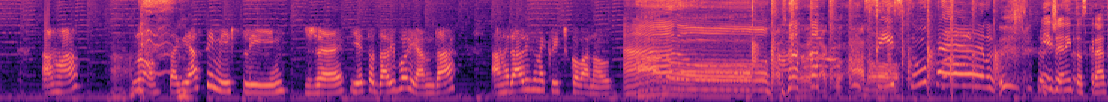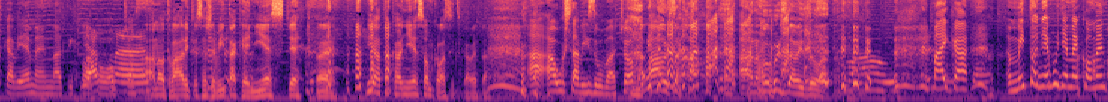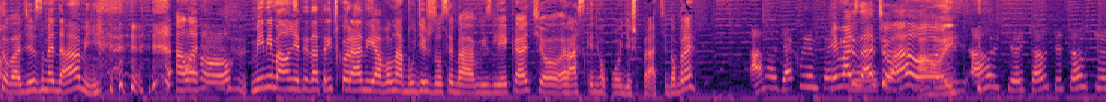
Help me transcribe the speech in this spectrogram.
Aha. No, tak ja si myslím, že je to Dalibor Janda a hrali sme Kličkovanou. Áno. Takto, áno. Si super! My ženy to skrátka vieme na tých chlapov Jasné. občas. Áno, tvárite sa, že vy také nie ste. To je, ja taká nie som, klasická veta. A, a už sa vyzúva, čo? A už sa, áno, už sa vyzúva. Wow. Majka, my to nebudeme komentovať, že sme dámy. Ale minimálne teda tričko rádia vlna budeš zo seba vyzliekať raz, keď ho pôjdeš prať. Dobre? Áno, ďakujem pekne. Nemáš za čo, ahoj. Ahoj. Ahojte, čaute, čaute.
